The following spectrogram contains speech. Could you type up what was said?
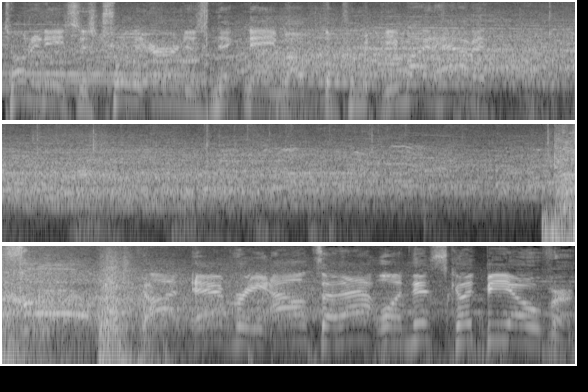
Tony Nese has truly earned his nickname of the. He might have it. Got every ounce of that one. This could be over.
